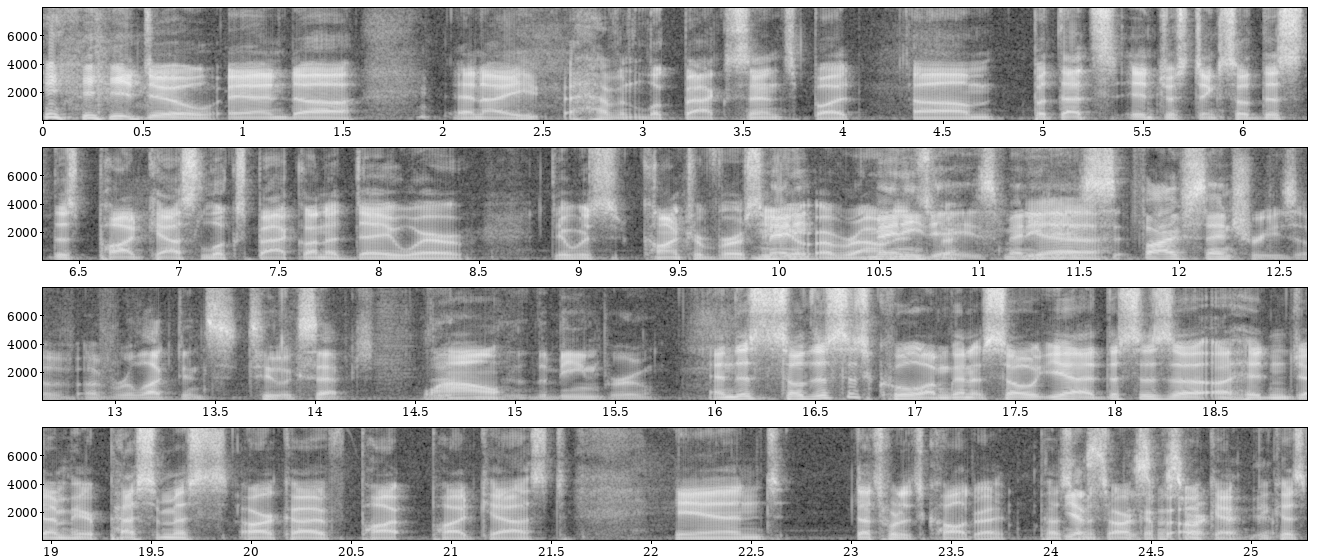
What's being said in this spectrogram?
you do, and uh, and I haven't looked back since. But um, but that's interesting. So this this podcast looks back on a day where there was controversy Many, around many days, many Yeah. days, five centuries of, of reluctance to accept Wow. the, bean brew. And this, so this is cool. I'm gonna, so yeah, this is a, a hidden gem here, Pessimist Archive po- podcast, and that's what it's called, right? Pessimist Yes, Archive. Pessimist okay, Archive, yeah. because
